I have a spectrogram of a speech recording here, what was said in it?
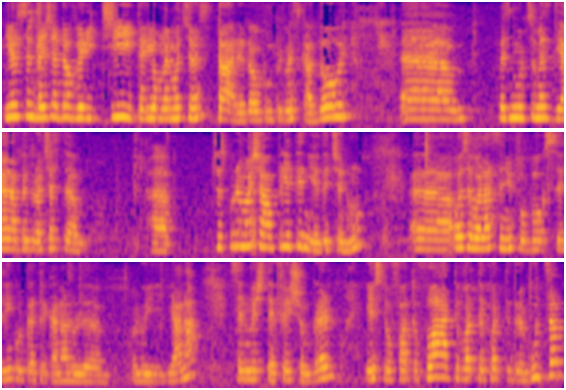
Eu sunt așa de fericită, eu mă emoționez tare rău când primesc cadouri. Uh, îți mulțumesc, Diana, pentru această, uh, să spunem așa, prietenie, de ce nu? Uh, o să vă las în infobox linkul către canalul uh, lui Diana. Se numește Fashion Girl. Este o fată foarte, foarte, foarte drăguță.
